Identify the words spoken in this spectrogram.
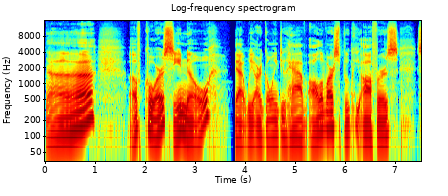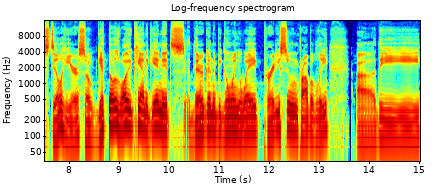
Uh, of course, you know that we are going to have all of our spooky offers still here so get those while you can again it's they're going to be going away pretty soon probably uh, the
